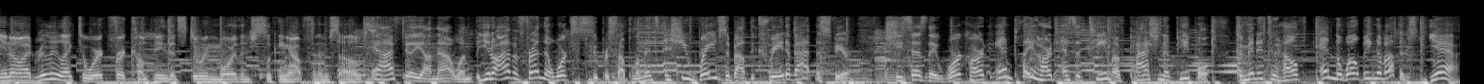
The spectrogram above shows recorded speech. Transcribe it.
you know, I'd really like to work for a company that's doing more than just looking out for themselves. Yeah, I feel you on that one. But you know, I have a friend that works at Super Supplements and she raves about the creative atmosphere. She says they work hard and play hard as a team of passionate people committed to health and the well-being of others. Yeah,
